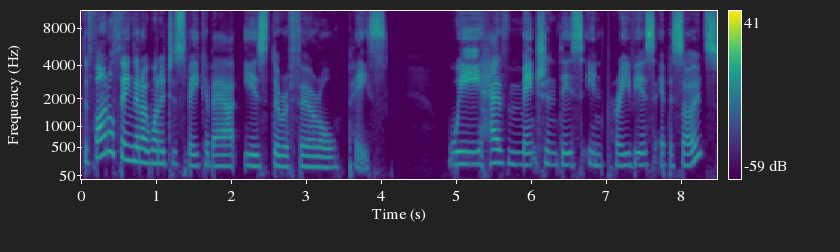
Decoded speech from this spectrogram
The final thing that I wanted to speak about is the referral piece. We have mentioned this in previous episodes.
